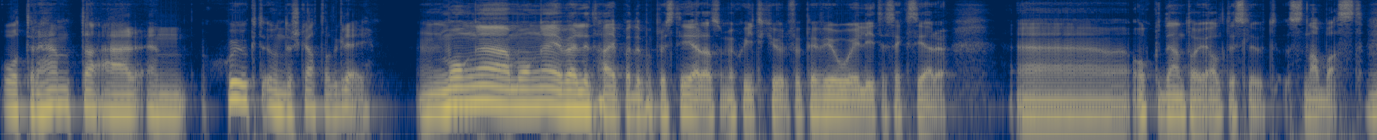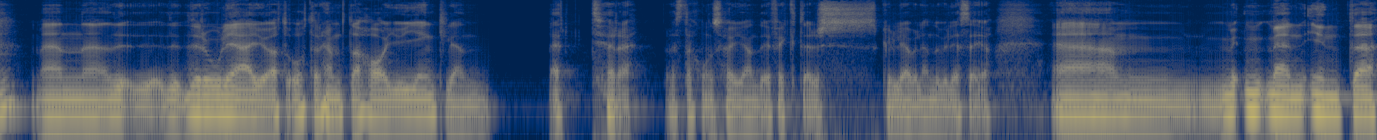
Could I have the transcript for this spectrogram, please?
återhämta är en sjukt underskattad grej. Mm, Många, många är väldigt hypade på att prestera som är skitkul för PVO är lite sexigare. Eh, och den tar ju alltid slut snabbast. Mm. Men eh, det, det, roliga är ju att återhämta har ju egentligen bättre prestationshöjande effekter skulle jag väl ändå vilja säga. Eh, men inte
